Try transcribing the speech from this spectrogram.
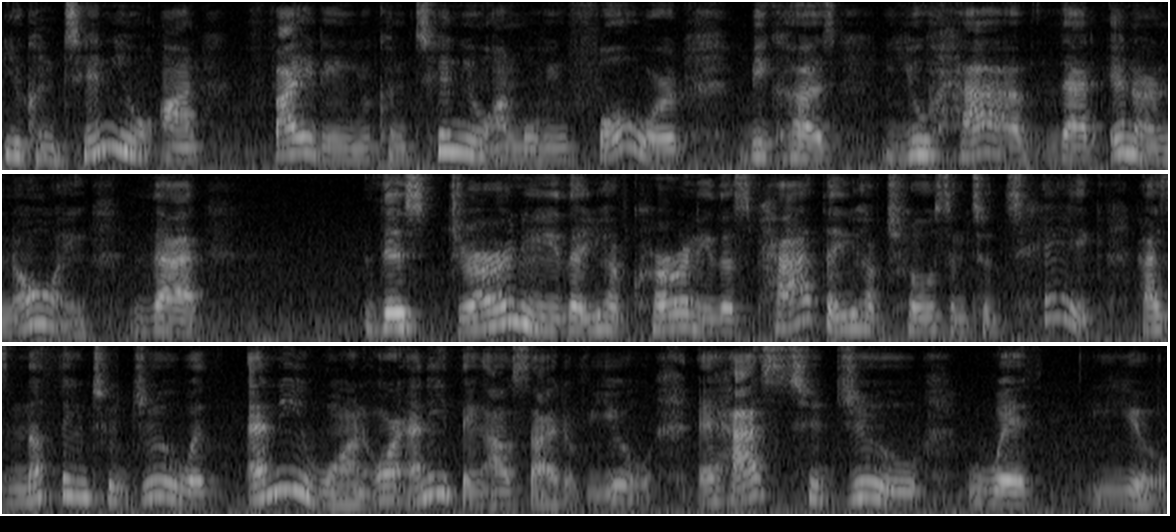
you continue on fighting, you continue on moving forward because you have that inner knowing that this journey that you have currently, this path that you have chosen to take, has nothing to do with anyone or anything outside of you. It has to do with you,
